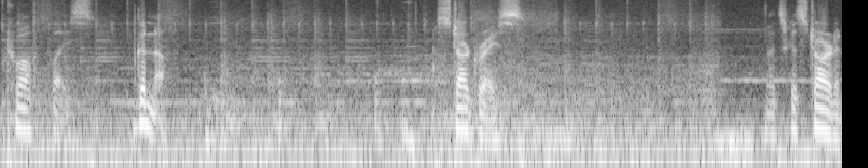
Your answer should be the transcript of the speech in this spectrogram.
12th place. Good enough. Start race. Let's get started.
